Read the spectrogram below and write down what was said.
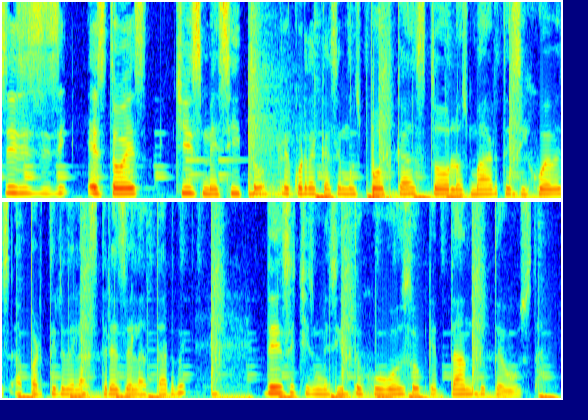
Sí, sí, sí, sí. Esto es Chismecito. Recuerda que hacemos podcast todos los martes y jueves a partir de las 3 de la tarde de ese chismecito jugoso que tanto te gusta.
